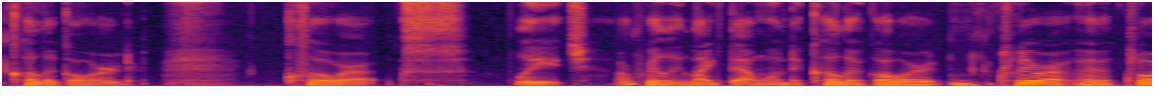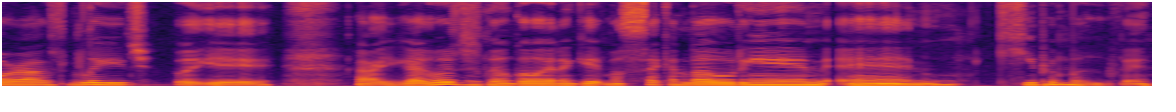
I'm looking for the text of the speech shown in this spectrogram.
color guard Clorox bleach. I really like that one the color guard Clorox, uh, Clorox bleach but yeah. Alright you guys we're just gonna go ahead and get my second load in and keep it moving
